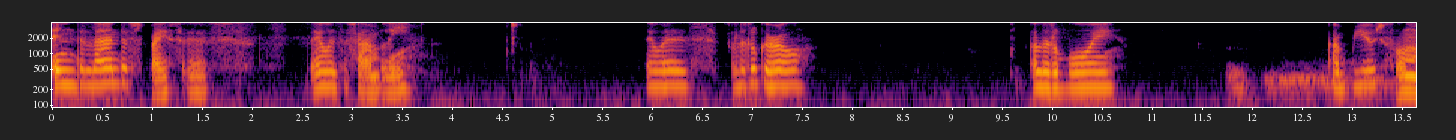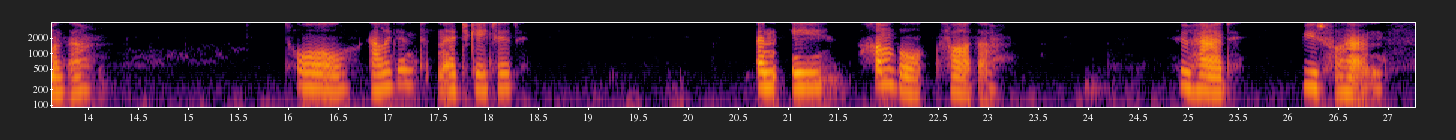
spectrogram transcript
In the land of spices, there was a family. There was a little girl, a little boy, a beautiful mother, tall, elegant, and educated, and a humble father who had beautiful hands.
